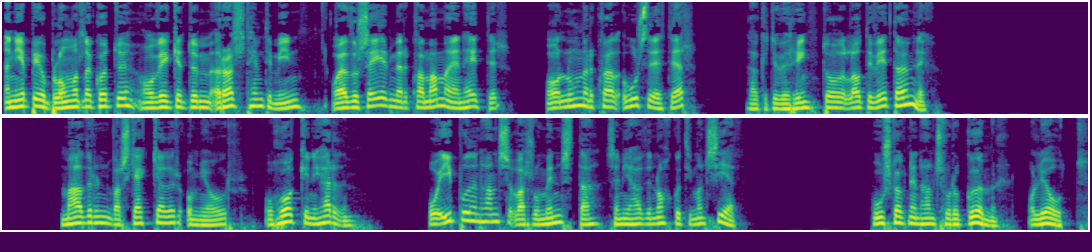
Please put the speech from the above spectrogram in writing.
En ég bygg blómvallagötu og við getum röllt heim til mín og ef þú segir mér hvað mamma þinn heitir og nummer hvað húsið þitt er, þá getum við ringt og látið vita um þig. Madurinn var skekkjaður og mjór og hókin í herðum og íbúðin hans var svo minnsta sem ég hafði nokkuð tíman séð. Húsgögnin hans voru gömul og ljót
